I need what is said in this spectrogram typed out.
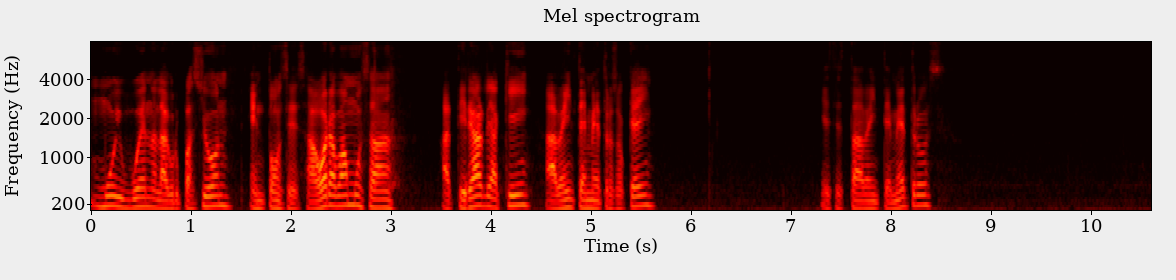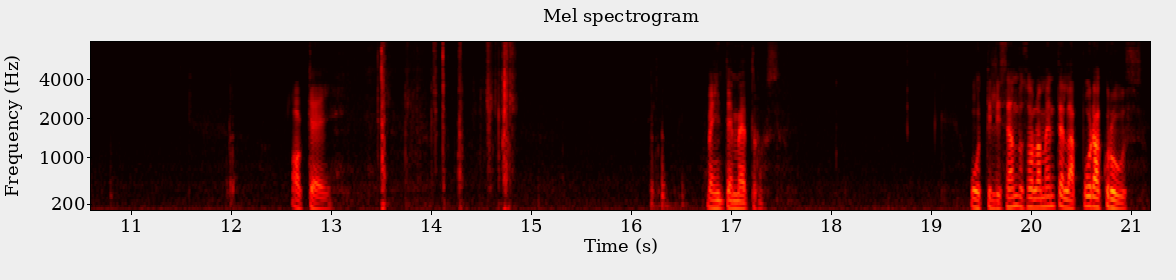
muy buena la agrupación. Entonces, ahora vamos a, a tirarle aquí a 20 metros, ¿ok? Este está a 20 metros. Ok. 20 metros. Utilizando solamente la pura cruz.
